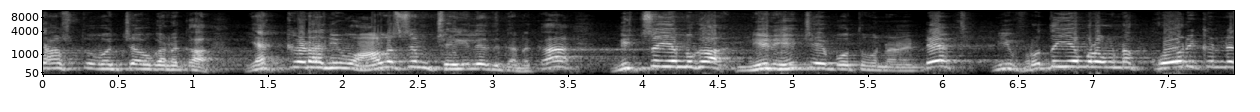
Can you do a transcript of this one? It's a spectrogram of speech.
చేస్తూ వచ్చావు గనక ఎక్కడ నీవు ఆలస్యం చేయలేదు గనక నిశ్చయముగా నేనేం చేయబోతూ ఉన్నానంటే నీ హృదయంలో ఉన్న కోరికను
